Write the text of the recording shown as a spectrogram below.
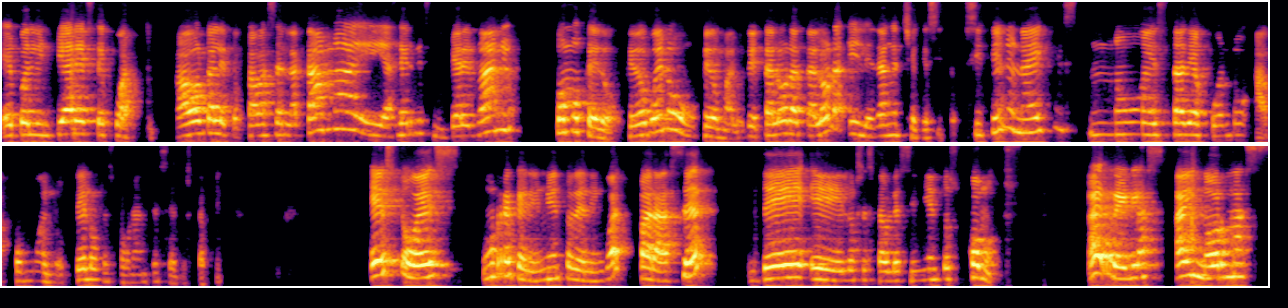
eh, pues limpiar este cuarto. A Olga le tocaba hacer la cama y a Hervis limpiar el baño. ¿Cómo quedó? ¿Quedó bueno o quedó malo? De tal hora a tal hora y le dan el chequecito. Si tiene una X, no está de acuerdo a cómo el hotel o restaurante se lo está pidiendo. Esto es un requerimiento de lenguaje para hacer de eh, los establecimientos cómodos. Hay reglas, hay normas,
